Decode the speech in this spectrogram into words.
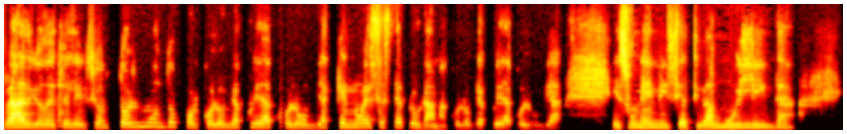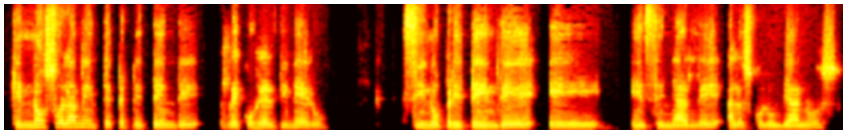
radio, de televisión, todo el mundo por Colombia Cuida Colombia, que no es este programa, Colombia Cuida Colombia, es una iniciativa muy linda que no solamente pretende recoger dinero, sino pretende eh, enseñarle a los colombianos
